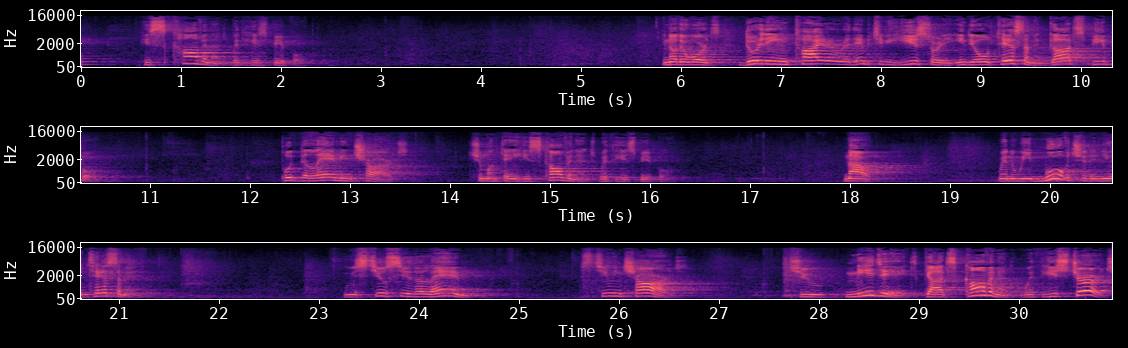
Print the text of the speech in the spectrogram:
his covenant with his people. In other words, during the entire redemptive history in the Old Testament, God's people put the lamb in charge to maintain his covenant with his people. Now, when we move to the New Testament, we still see the Lamb still in charge to mediate God's covenant with His church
